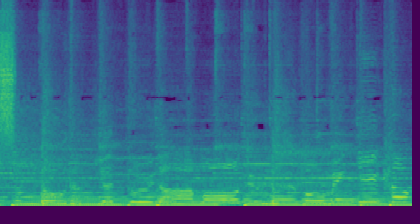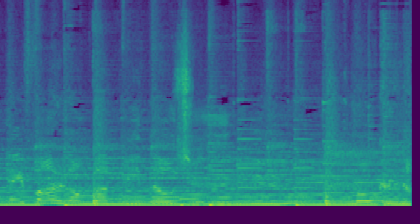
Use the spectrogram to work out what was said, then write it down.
一生都得一句那么短，无名义给你快乐，不必兜转。无权去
